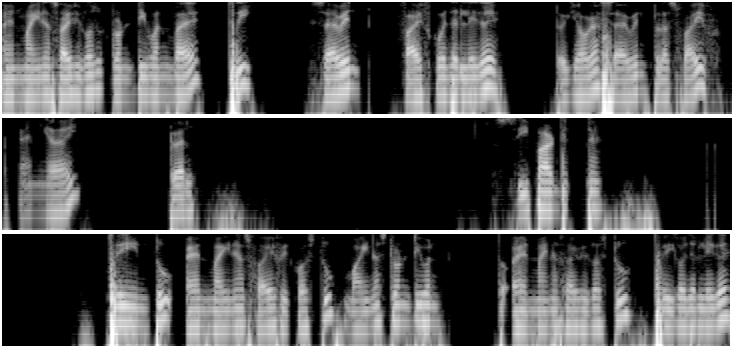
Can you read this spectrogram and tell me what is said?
N minus five equals to twenty one by three seven five को इधर ले गए तो क्या हो गया सेवन प्लस फाइव, एन क्या आई ट्वेल्व। सी पार्ट देखते हैं। Three into N minus five equals to minus twenty one. तो N minus five equals to, three को इधर ले गए,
